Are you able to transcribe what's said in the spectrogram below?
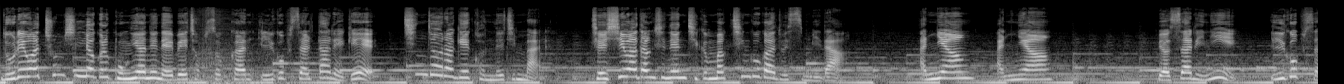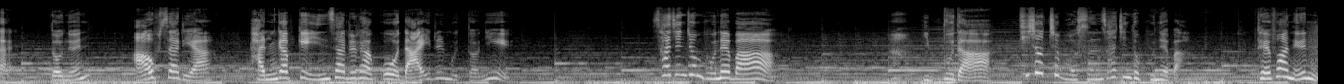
노래와 춤 실력을 공유하는 앱에 접속한 7살 딸에게 친절하게 건네진 말. 제시와 당신은 지금 막 친구가 됐습니다. 안녕, 안녕. 몇 살이니? 일곱 살. 너는? 아홉 살이야. 반갑게 인사를 하고 나이를 묻더니 사진 좀 보내봐. 헉, 이쁘다. 티셔츠 벗은 사진도 보내봐. 대화는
